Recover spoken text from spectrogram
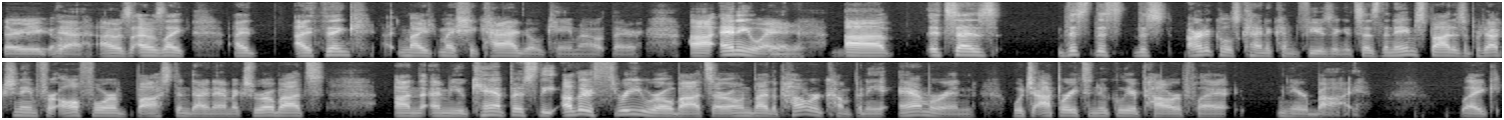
There you go. yeah. I was, I was like, I, I think my my Chicago came out there. Uh, anyway, Yeah, uh, it says this this this article is kind of confusing. It says the name Spot is a production name for all four of Boston Dynamics robots on the MU campus. The other three robots are owned by the power company Ameren, which operates a nuclear power plant nearby. Like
